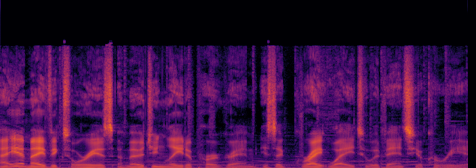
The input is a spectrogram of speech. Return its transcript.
AMA Victoria's Emerging Leader program is a great way to advance your career.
